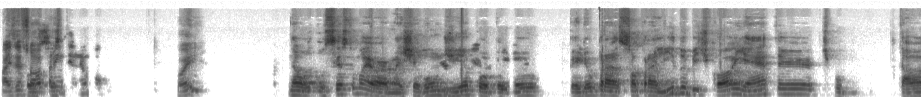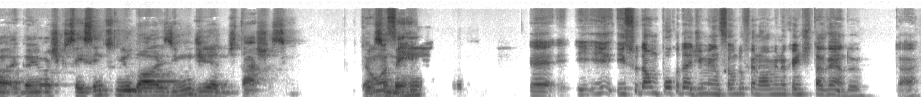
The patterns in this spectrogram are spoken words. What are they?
mas é só para entender um pouco. Oi? Não, o sexto maior, mas chegou um dia, pô, pegou, perdeu pra, só para Lido, Bitcoin, Ether, tipo, tava, ganhou acho que 600 mil dólares em um dia de taxa, assim. Então, então são assim, bem é, e, e, isso dá um pouco da dimensão do fenômeno que a gente está vendo. Tá?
